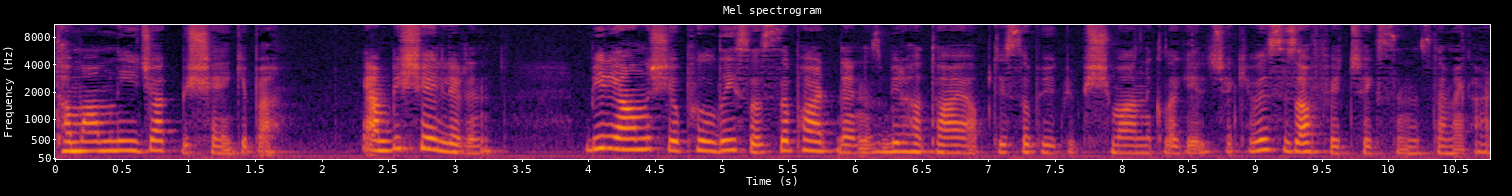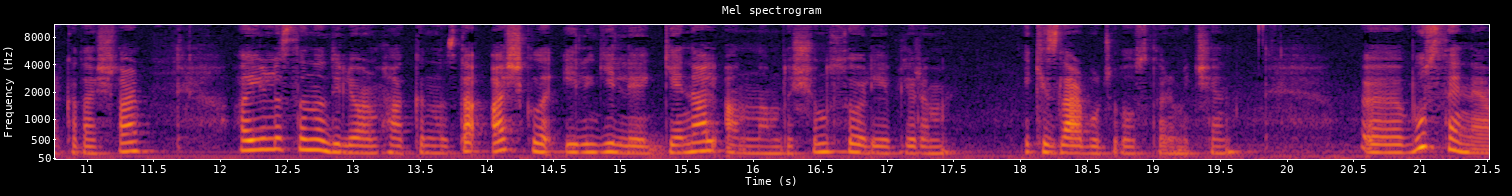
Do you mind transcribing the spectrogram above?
tamamlayacak bir şey gibi. Yani bir şeylerin bir yanlış yapıldıysa size partneriniz bir hata yaptıysa büyük bir pişmanlıkla gelecek ve siz affedeceksiniz demek arkadaşlar. Hayırlısını diliyorum hakkınızda. Aşkla ilgili genel anlamda şunu söyleyebilirim. İkizler Burcu dostlarım için. Ee, bu sene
